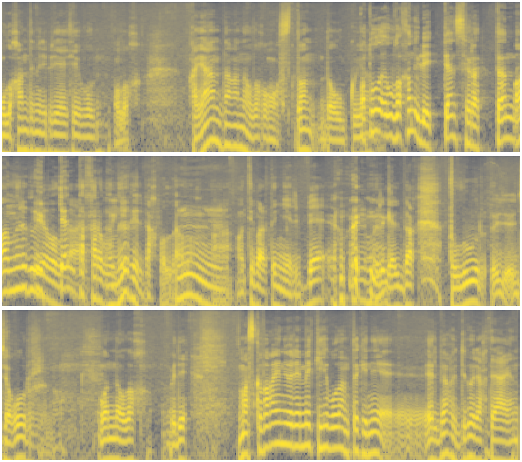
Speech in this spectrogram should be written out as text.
улахан да мероприятие болун. Олох. Хаян даганы олох оңостон долгуя. Отул улахан үлеттен сыраттан үттен тақар Аныры болды. келбек болду. Оти барты нербе. Аныры келбек тулур, жогур. Онна олох бири Москвага ин өремек ки болан кини элбек өдүгө рахта айын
